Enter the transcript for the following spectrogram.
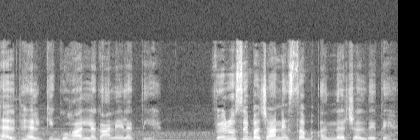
हेल्प हेल्प की गुहार लगाने लगती है। फिर उसे बचाने सब अंदर चल देते हैं।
